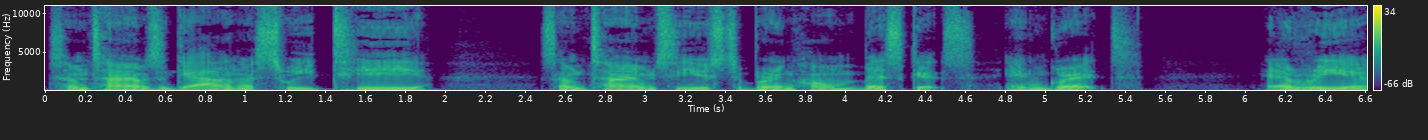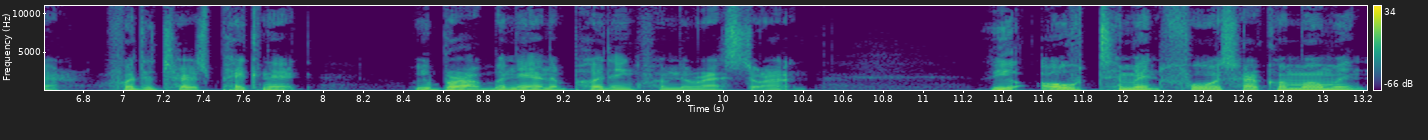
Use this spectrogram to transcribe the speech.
sometimes a gallon of sweet tea. Sometimes he used to bring home biscuits and grits. Every year, for the church picnic, we brought banana pudding from the restaurant. The ultimate full circle moment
